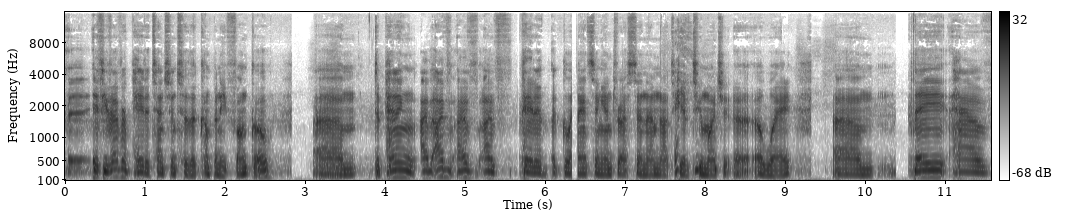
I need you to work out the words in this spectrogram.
if you've ever paid attention to the company Funko, um, depending, I've, I've, I've, I've paid a, a glancing interest in them, not to give too much uh, away. Um, they have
